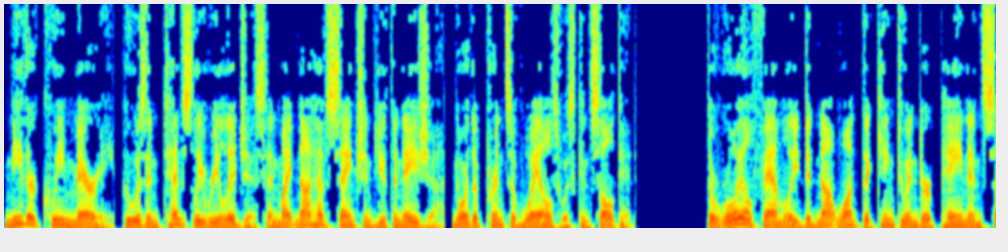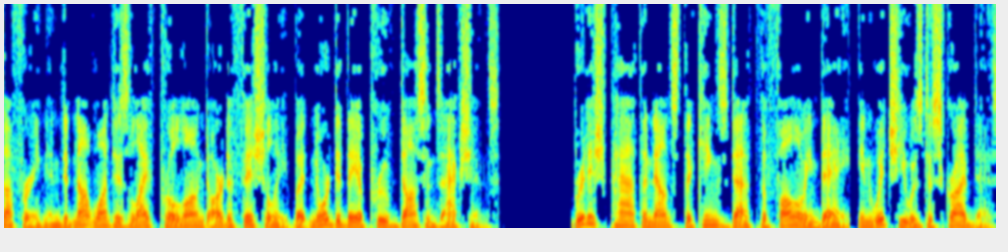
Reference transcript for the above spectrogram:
Neither Queen Mary, who was intensely religious and might not have sanctioned euthanasia, nor the Prince of Wales was consulted. The royal family did not want the king to endure pain and suffering and did not want his life prolonged artificially but nor did they approve Dawson's actions. British Pathé announced the king's death the following day, in which he was described as,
